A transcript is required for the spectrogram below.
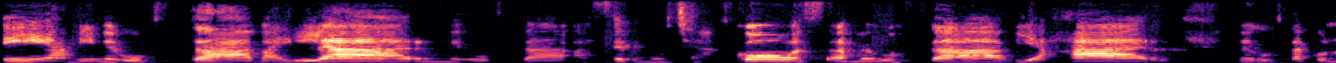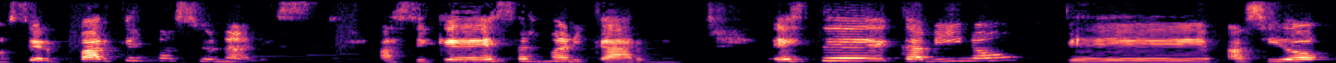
Eh, a mí me gusta bailar, me gusta hacer muchas cosas, me gusta viajar, me gusta conocer parques nacionales. Así que esa es Mari Carmen. Este camino eh, ha sido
